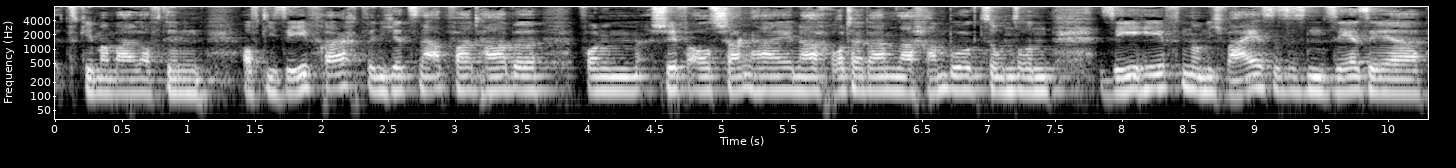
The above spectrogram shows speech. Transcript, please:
jetzt gehen wir mal auf den, auf die Seefracht. Wenn ich jetzt eine Abfahrt habe von einem Schiff aus Shanghai nach Rotterdam, nach Hamburg zu unseren Seehäfen und ich weiß, es ist ein sehr, sehr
